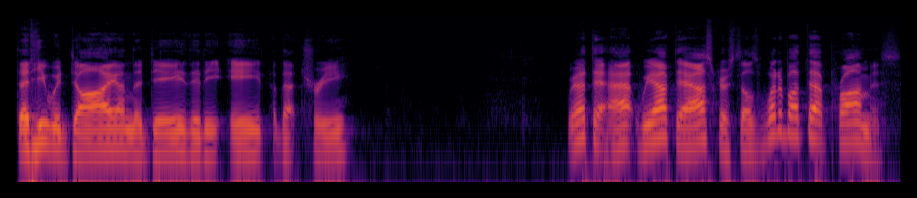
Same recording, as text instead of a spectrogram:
That he would die on the day that he ate of that tree? We have to, we have to ask ourselves what about that promise?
